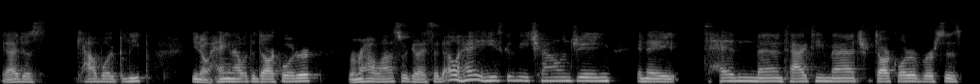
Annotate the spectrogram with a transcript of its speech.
The guy just cowboy bleep. You know, hanging out with the Dark Order. Remember how last week I said, oh, hey, he's going to be challenging in a 10 man tag team match, Dark Order versus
